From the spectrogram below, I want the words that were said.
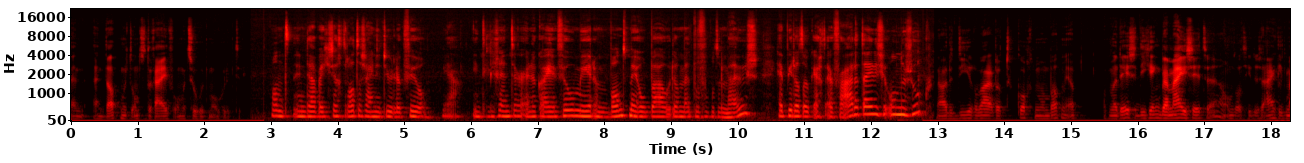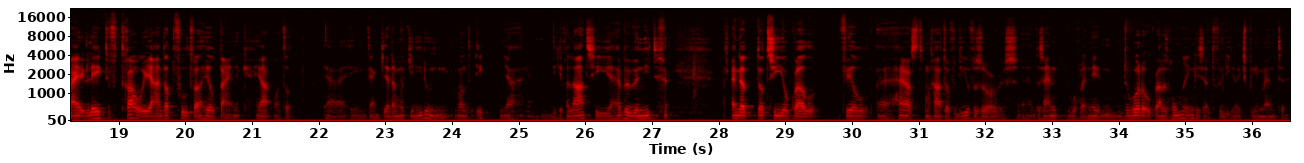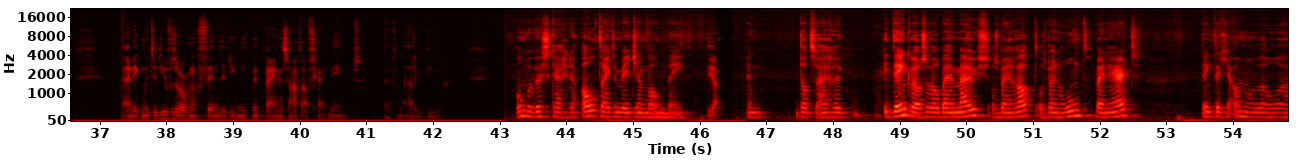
En, en dat moet ons drijven om het zo goed mogelijk te doen. Want inderdaad, wat je zegt, ratten zijn natuurlijk veel ja, intelligenter. En dan kan je veel meer een band mee opbouwen dan met bijvoorbeeld een muis. Heb je dat ook echt ervaren tijdens je onderzoek? Nou, de dieren waren er te kort om een bad mee op. Maar deze die ging bij mij zitten, omdat hij dus eigenlijk mij leek te vertrouwen. Ja, en dat voelt wel heel pijnlijk. Ja, want dat, ja, ik denk, ja, dat moet je niet doen. Want ik, ja, die relatie hebben we niet. en dat, dat zie je ook wel veel uh, als het dan gaat over dierverzorgers. Uh, er, zijn, er, worden, nee, er worden ook wel eens honden ingezet voor dierexperimenten. En ik moet de dierverzorger nog vinden die niet met pijn en zijn hart afscheid neemt uh, van elk dier. Onbewust krijg je er altijd een beetje een band mee. Ja. En dat is eigenlijk, ik denk wel, zowel bij een muis als bij een rat, als bij een hond, bij een hert. Ik denk dat je allemaal wel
